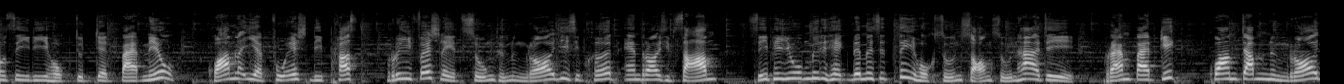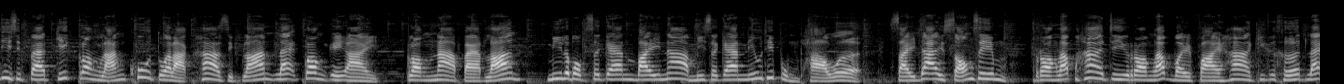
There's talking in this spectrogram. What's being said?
LCD 6.78 นิ้ว ความละเอียด Full HD Plus Refresh Rate สูงถึง 120 Hz Android 13 CPU MediaTek Dimensity 60205G RAM 8 g b ความจำ128 g b กล้องหลังคู่ตัวหลัก 50 ล้าน และกล้อง AI กล้องหน้า 8 ล้าน มีระบบสแกนใบหน้ามีสแกนนิ้วที่ปุ่ม Power ใส่ได้ 2 ซิม รองรับ 5G รองรับ Wi-Fi 5 GHz และ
